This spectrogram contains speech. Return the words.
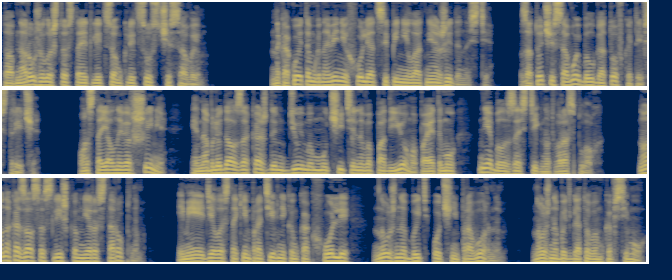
то обнаружила, что стоит лицом к лицу с часовым. На какое-то мгновение Холли оцепенела от неожиданности. Зато часовой был готов к этой встрече. Он стоял на вершине и наблюдал за каждым дюймом мучительного подъема, поэтому не был застигнут врасплох. Но он оказался слишком нерасторопным. Имея дело с таким противником, как Холли, нужно быть очень проворным, нужно быть готовым ко всему.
